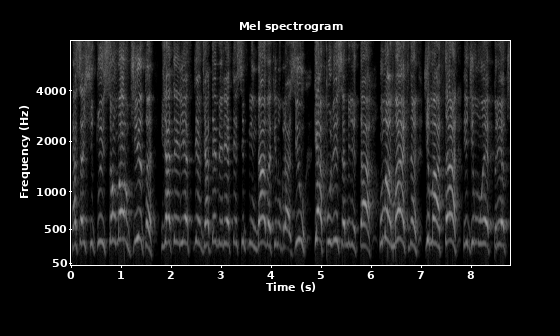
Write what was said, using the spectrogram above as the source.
Essa instituição maldita que já, teria, já deveria ter se pindado aqui no Brasil, que é a Polícia Militar, uma máquina de matar e de moer pretos.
